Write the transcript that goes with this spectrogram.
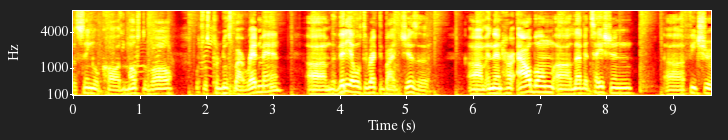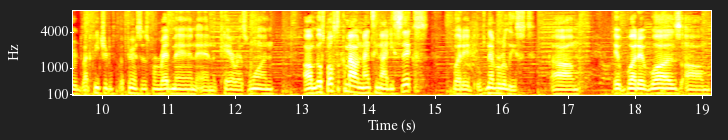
a single called Most of All, which was produced by Redman. Um, the video was directed by GZA, um, and then her album uh, Levitation uh, featured like featured appearances from Redman and KRS One. Um, it was supposed to come out in 1996, but it, it was never released. Um, it but it was um,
